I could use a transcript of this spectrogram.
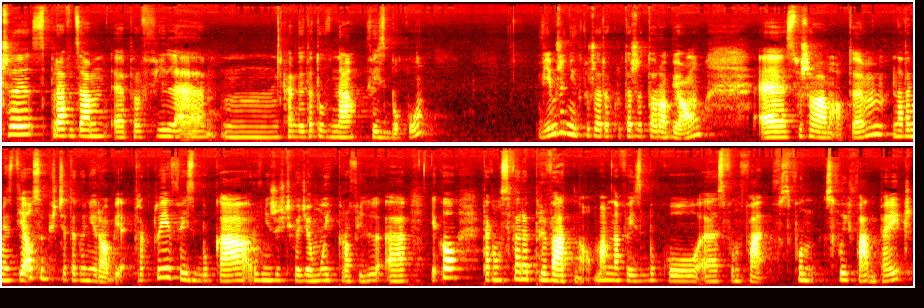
czy sprawdzam e, profile mm, kandydatów na Facebooku. Wiem, że niektórzy rekruterzy to robią. E, Słyszałam o tym, natomiast ja osobiście tego nie robię. Traktuję Facebooka, również jeśli chodzi o mój profil, e, jako taką sferę prywatną. Mam na Facebooku e, swój, fa- swój, swój fanpage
